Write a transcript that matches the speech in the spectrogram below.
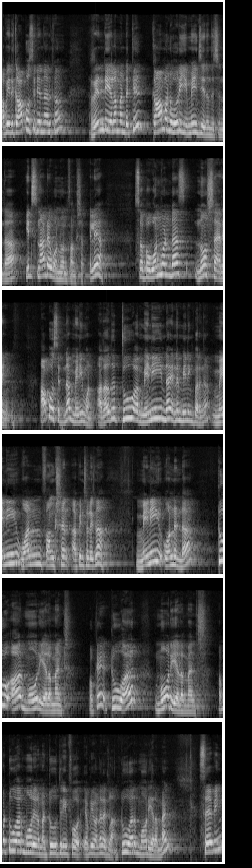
அப்போ இதுக்கு ஆப்போசிட் என்ன இருக்கும்? ரெண்டு எலமெண்ட்டுக்கு காமன் ஒரு இமேஜ் இருந்துச்சுன்னா it's not a one one function இல்லையா? ஸோ அப்போ one one does no sharing ஆப்போசிட்னா மெனி ஒன் அதாவது டூ மெனின்னா என்ன மீனிங் பாருங்கள் மெனி ஒன் ஃபங்க்ஷன் அப்படின்னு சொல்லிக்கலாம். மெனி ஒன்னுண்டா two or more element okay two or more element அப்போ two or more element two three four எப்படி வேணால் இருக்கலாம். Two or more element saving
